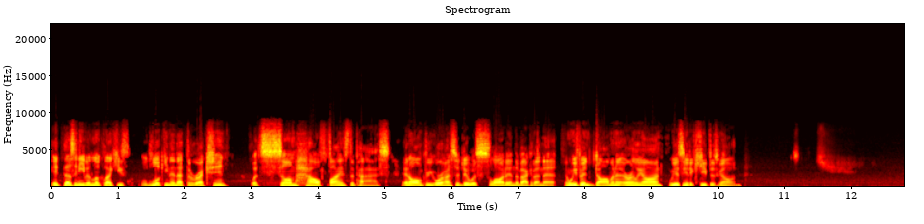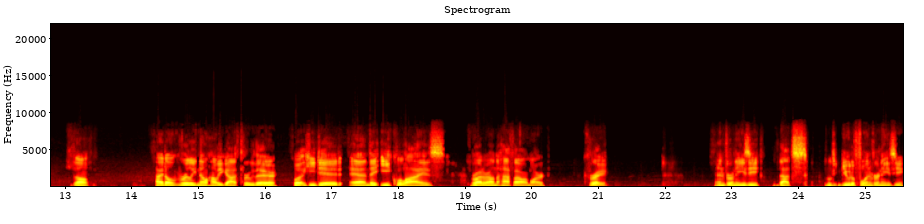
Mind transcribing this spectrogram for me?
It doesn't even look like he's looking in that direction, but somehow finds the pass. And all Grigor has to do is slot it in the back of the net. And we've been dominant early on. We just need to keep this going. So, I don't really know how he got through there, but he did, and they equalize right around the half hour mark. Great. And Vernizzi, that's beautiful Invernizzi.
